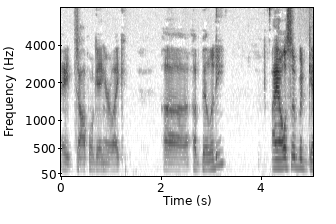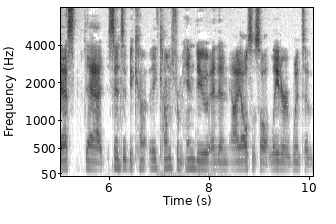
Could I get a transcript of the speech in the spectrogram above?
a doppelganger like uh, ability. I also would guess that since it become it comes from Hindu, and then I also saw it later went to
